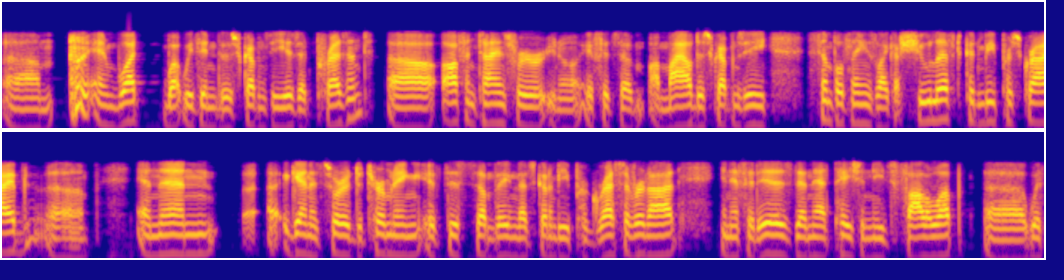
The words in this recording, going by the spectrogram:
Um, and what what we think the discrepancy is at present. Uh, oftentimes, for you know, if it's a, a, mild discrepancy, simple things like a shoe lift could be prescribed. Uh, and then uh, again, it's sort of determining if this is something that's going to be progressive or not. And if it is, then that patient needs follow up uh, with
